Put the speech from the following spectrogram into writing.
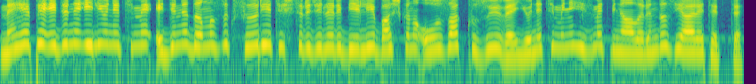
MHP Edirne İl Yönetimi Edirne Damızlık Sığır Yetiştiricileri Birliği Başkanı Oğuz Akkuzu'yu ve yönetimini hizmet binalarında ziyaret etti.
